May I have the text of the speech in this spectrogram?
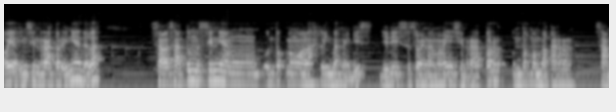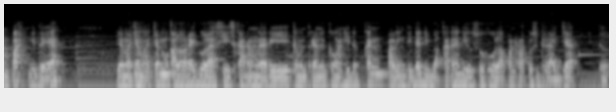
Oh ya insinerator ini adalah salah satu mesin yang untuk mengolah limbah medis. Jadi sesuai namanya insinerator untuk membakar sampah gitu ya. Dia macam-macam kalau regulasi sekarang dari Kementerian Lingkungan Hidup kan paling tidak dibakarnya di suhu 800 derajat gitu.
